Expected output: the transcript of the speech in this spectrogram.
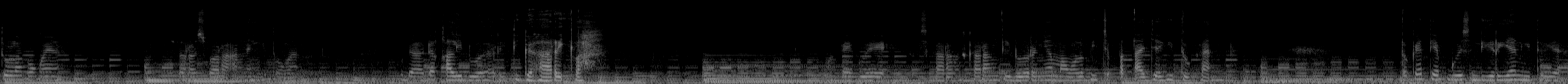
itulah pokoknya suara-suara aneh gitu kan. Udah ada kali dua hari tiga hari lah. Kayak gue sekarang-sekarang tidurnya mau lebih cepet aja gitu kan. Kayak tiap gue sendirian gitu ya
